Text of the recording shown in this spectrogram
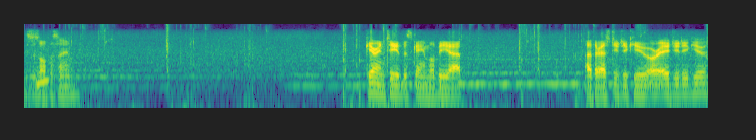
This is all the same. Guaranteed this game will be at either SGDQ or AGDQ.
